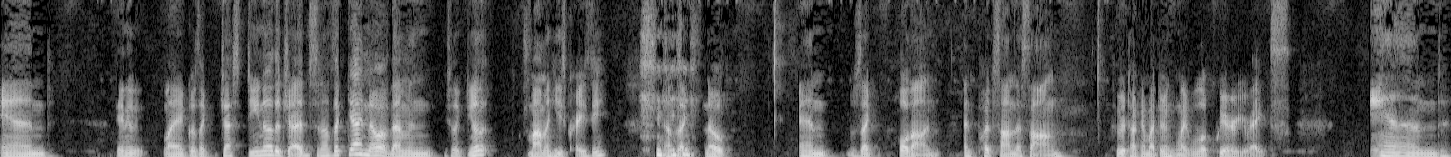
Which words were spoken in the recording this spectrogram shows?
and Danny like was like, "Jess, do you know the Judds?" And I was like, "Yeah, I know of them." And she's like, "Do you know, Mama? He's crazy." And I was like, "Nope." And was like, "Hold on," and puts on the song. We were talking about doing like little query rights, and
